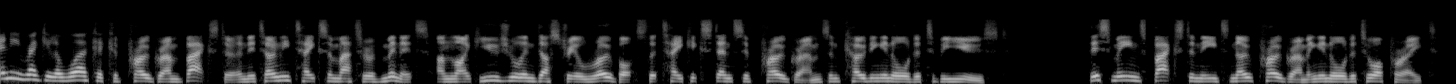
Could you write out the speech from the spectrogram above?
Any regular worker could program Baxter and it only takes a matter of minutes, unlike usual industrial robots that take extensive programs and coding in order to be used. This means Baxter needs no programming in order to operate.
